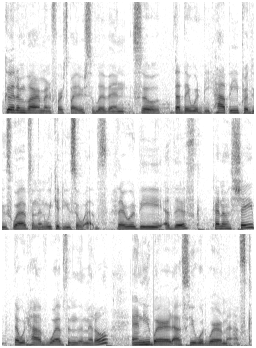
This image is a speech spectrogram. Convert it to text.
good environment for spiders to live in so that they would be happy, produce webs, and then we could use the webs. There would be a disc kind of shape that would have webs in the middle, and you wear it as you would wear a mask.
